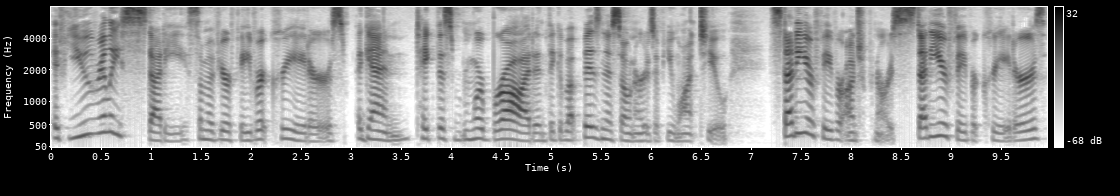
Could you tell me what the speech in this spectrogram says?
If you really study some of your favorite creators, again, take this more broad and think about business owners if you want to. Study your favorite entrepreneurs, study your favorite creators,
